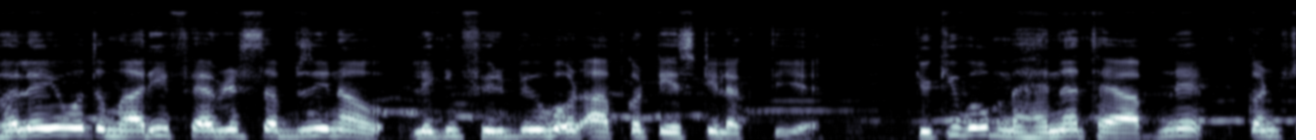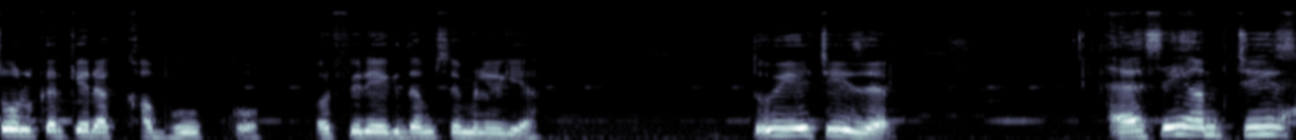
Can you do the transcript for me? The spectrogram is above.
भले ही वो तुम्हारी फेवरेट सब्ज़ी ना हो, लेकिन फिर भी वो आपको टेस्टी लगती है। क्योंकि वो मेहनत है, आपने कंट्रोल करके रखा भूख को, और फिर एकदम से मिल गया। तो ये चीज़ है। ऐसे ही हम चीज़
